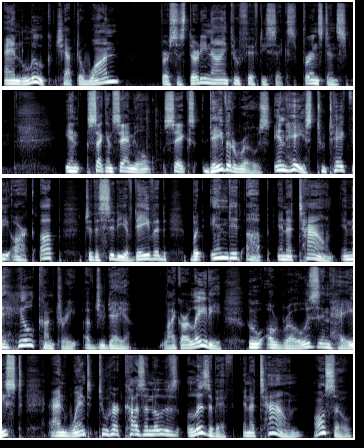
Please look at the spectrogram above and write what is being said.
and Luke chapter 1, verses 39 through 56. For instance, in 2 Samuel 6, David arose in haste to take the ark up to the city of David, but ended up in a town in the hill country of Judea like Our Lady, who arose in haste and went to her cousin Elizabeth in a town also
